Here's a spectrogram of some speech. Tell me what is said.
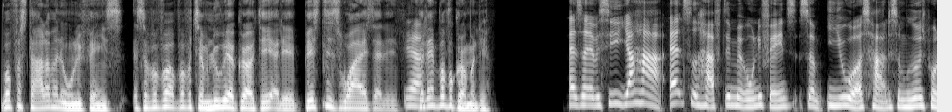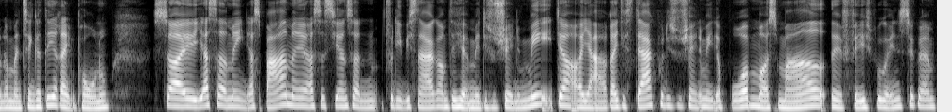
hvorfor starter man OnlyFans? Altså, hvorfor, hvorfor tænker man, nu vil jeg gøre det? Er det business-wise? Er det, Ja. hvordan, hvorfor gør man det? Altså, jeg vil sige, jeg har altid haft det med OnlyFans, som I jo også har det som udgangspunkt, at man tænker, det er rent porno. Så øh, jeg sad med en, jeg sparede med, og så siger han sådan, fordi vi snakker om det her med de sociale medier, og jeg er rigtig stærk på de sociale medier, bruger dem også meget, øh, Facebook og Instagram.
